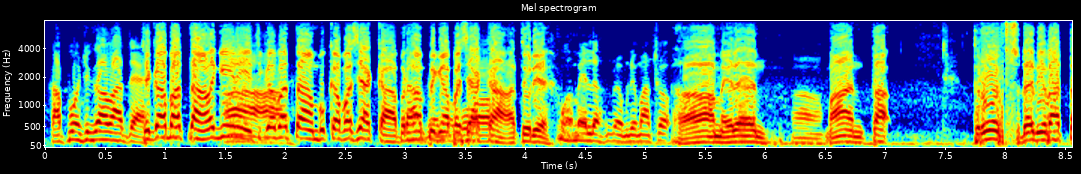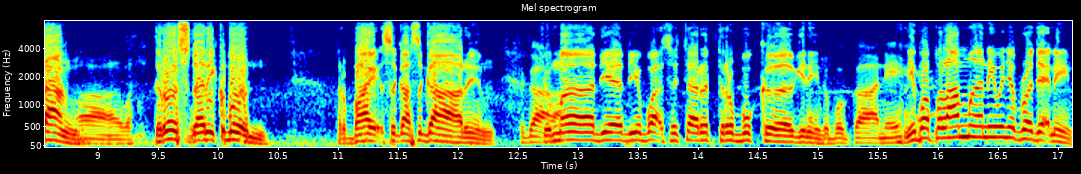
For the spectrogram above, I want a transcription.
Kampung Jabatan. Cegah batang lagi ni, Ah. cegah batang bukan pasir akar, berhampir dengan pasir akar tu dia. Buah melon dah boleh masuk. Ah, melon. Ha. Mantap. Terus dari batang. Ah, Terus dari kebun. Terbaik segar-segar ni. Segar. Cuma dia dia buat secara terbuka gini. terbuka ni. Ni berapa lama ni punya projek ni?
